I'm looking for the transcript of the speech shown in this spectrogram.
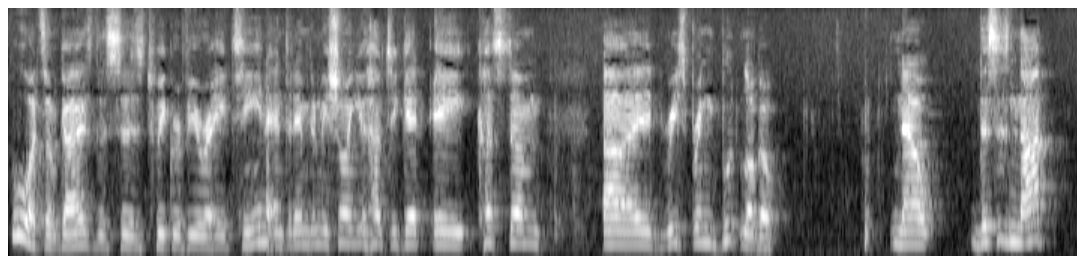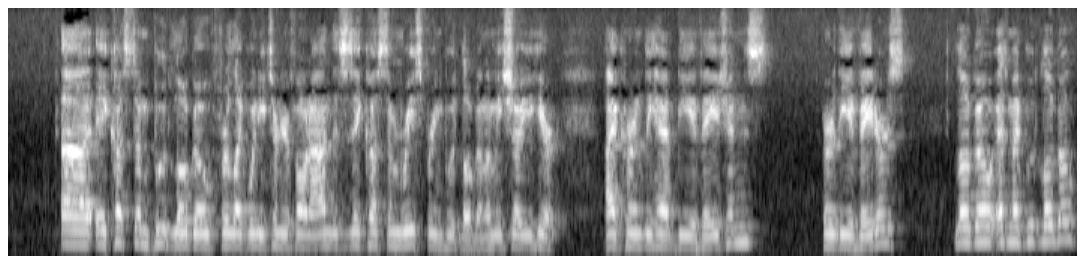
What's up guys, this is Tweak Reviewer 18 and today I'm going to be showing you how to get a custom uh, Respring boot logo. Now, this is not uh, a custom boot logo for like when you turn your phone on, this is a custom Respring boot logo. Let me show you here. I currently have the Evasions, or the Evaders logo as my boot logo.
